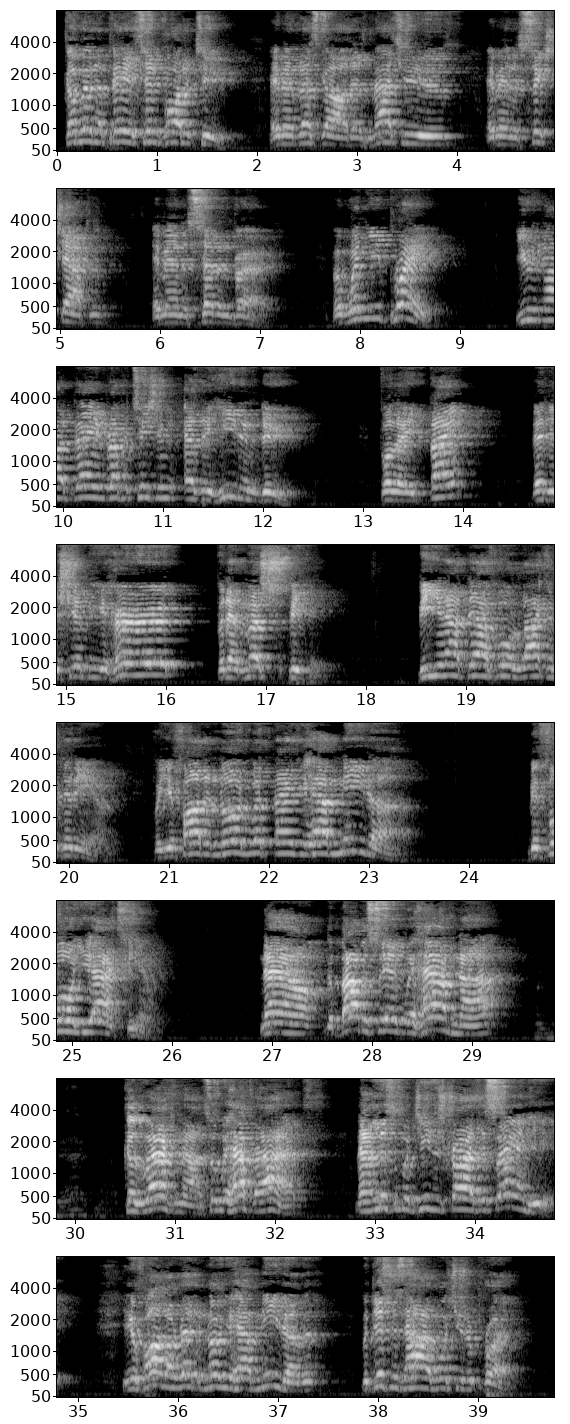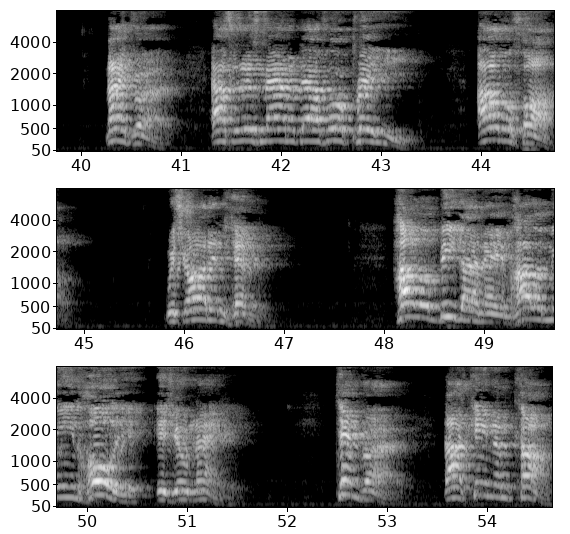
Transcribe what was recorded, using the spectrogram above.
Come in to page 1042. Amen. Bless God. That's Matthew, amen, the sixth chapter, amen, the seventh verse. But when you pray, you not vain repetition as the heathen do, for they think that it should be heard for that much speaking. Be ye not therefore like unto them, for your Father knoweth what things you have need of before you ask him. Now, the Bible said we have not, because we ask not, so we have to ask. Now, listen what Jesus Christ is saying here. Your Father already know you have need of it, but this is how I want you to pray. Ninth verse. After this manner, therefore, pray ye, Our Father, which art in heaven, hallowed be thy name. Hallowed mean holy is your name. Ten verse. Thy kingdom come.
